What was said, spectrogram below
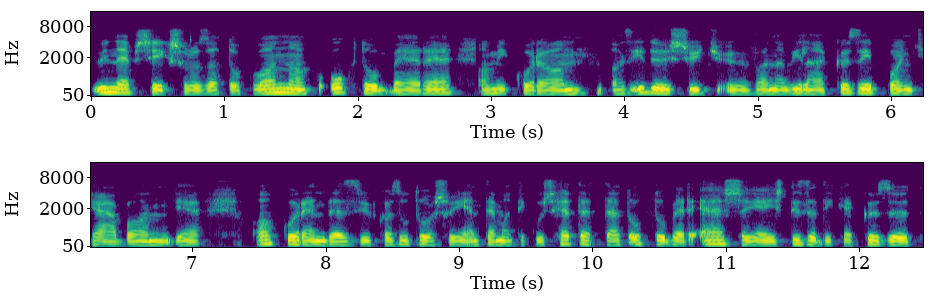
ünnepségsorozatok vannak októberre, amikor a, az idősügy van a világ középpontjában, ugye akkor rendezzük az utolsó ilyen tematikus hetet, tehát október 1 -e és 10-e között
